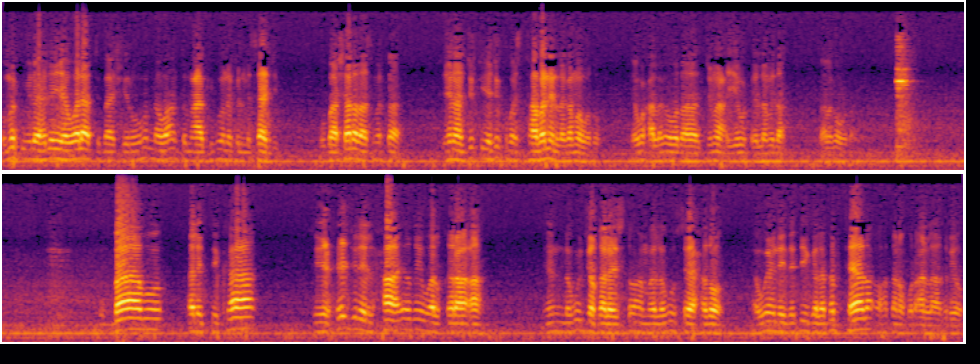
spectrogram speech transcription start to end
oo markuu ilaah leeyahay walaa tubaashiruuhuna wa caakifuuna fi lmasaajid mubaasharadaas marka inaan jirka iyo jirkuba istaabanin lagama wado. Ee waxaa laga wadaa jimaac iyo wixii la mid ah baa laga wadaa. Baabu alitikaa fi xijri alxaa'idi waalqiraa'a in lagu jaqalaysto ama lagu seexdo haweenayda dhiiggala dhabteeda oo haddana qur'aan la aqriyo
